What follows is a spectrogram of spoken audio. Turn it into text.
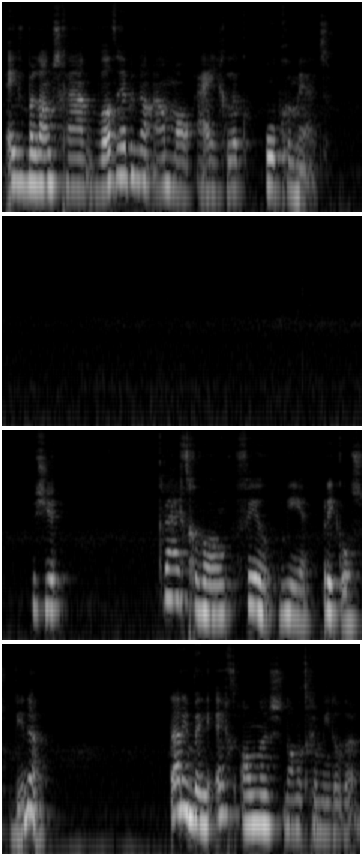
even belangs gaan. Wat heb ik nou allemaal eigenlijk opgemerkt? Dus je krijgt gewoon veel meer prikkels binnen. Daarin ben je echt anders dan het gemiddelde.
